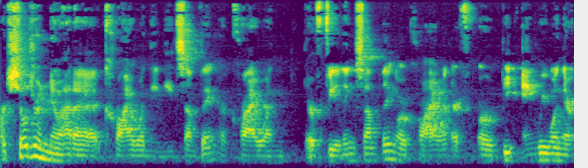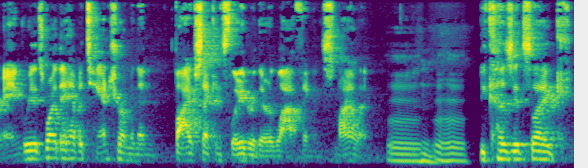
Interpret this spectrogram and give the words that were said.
Our children know how to cry when they need something or cry when they're feeling something or cry when they're or be angry when they're angry. It's why they have a tantrum and then five seconds later they're laughing and smiling. Mm, mhm. because it's like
